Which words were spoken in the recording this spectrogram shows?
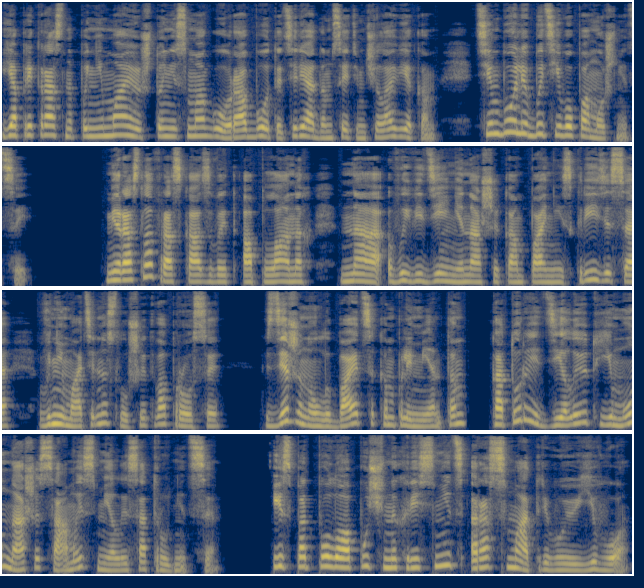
Я прекрасно понимаю, что не смогу работать рядом с этим человеком, тем более быть его помощницей. Мирослав рассказывает о планах на выведение нашей компании из кризиса, внимательно слушает вопросы, сдержанно улыбается комплиментам, которые делают ему наши самые смелые сотрудницы. Из-под полуопущенных ресниц рассматриваю его.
